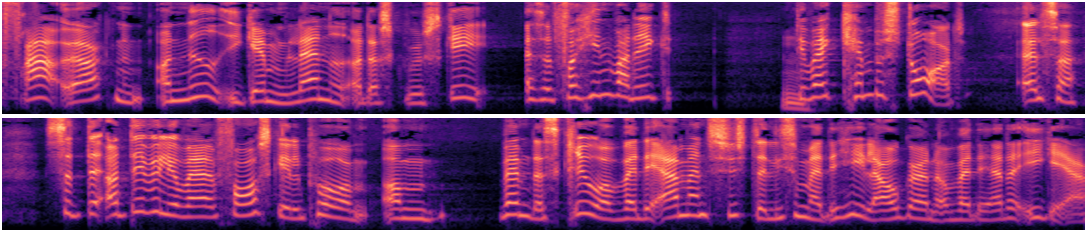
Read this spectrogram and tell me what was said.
fra ørkenen og ned igennem landet, og der skulle jo ske... Altså, for hende var det ikke... Mm. Det var ikke kæmpe stort. Altså, så det, og det vil jo være forskel på, om, om hvem der skriver, hvad det er, man synes, der ligesom er det helt afgørende, og hvad det er, der ikke er.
